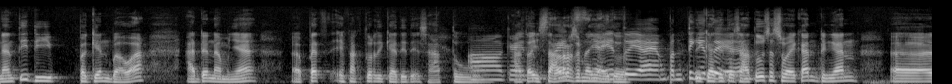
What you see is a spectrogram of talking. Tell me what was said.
Nanti di bagian bawah ada namanya uh, pet e-faktur 3.1 oh, okay. atau installer sebenarnya itu. itu ya yang penting 3. itu ya. 3.1 sesuaikan dengan uh,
